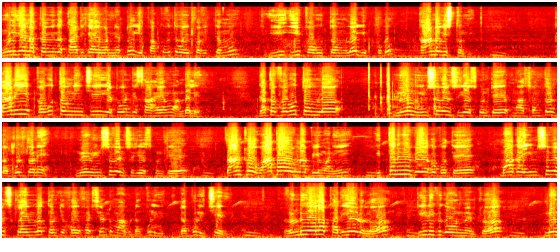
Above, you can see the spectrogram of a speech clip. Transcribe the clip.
మూలిగే నక్క మీద తాటికాయ ఉన్నట్టు ఈ ప్రకృతి వైపరీత్యము ఈ ఈ ప్రభుత్వంలో ఇప్పుడు తాండవిస్తుంది. కానీ ప్రభుత్వం నుంచి ఎటువంటి సహాయం అందలేదు. గత ప్రభుత్వంలో మేము ఇన్సూరెన్స్ చేసుకుంటే మా సొంత డబ్బులతోనే మేము ఇన్సూరెన్స్ చేసుకుంటే దాంట్లో వాతావరణ బీమని ఇత్తనమే వేయకపోతే మాకు ఆ ఇన్సూరెన్స్ క్లెయిమ్లో ట్వంటీ ఫైవ్ పర్సెంట్ మాకు డబ్బులు డబ్బులు ఇచ్చేది. రెండు వేల పదిహేడులో టీడీపీ గవర్నమెంట్లో మేము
